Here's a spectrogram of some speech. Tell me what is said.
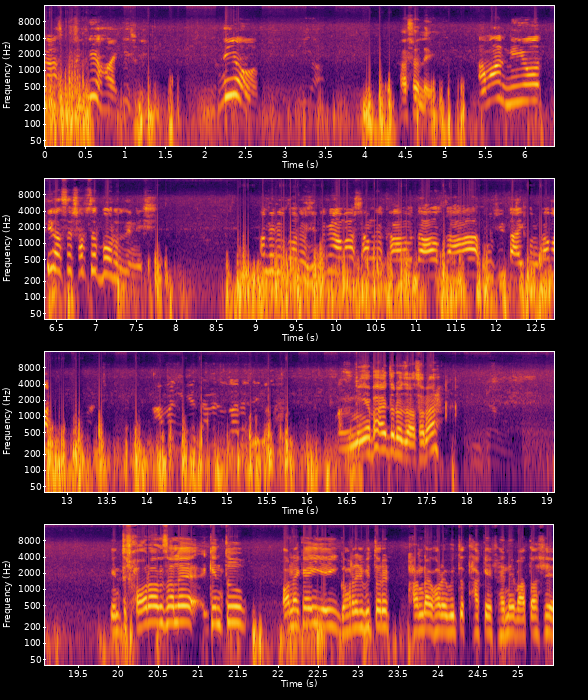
কাজ করে কি হয়? নিয়ত। আসলে। আমার নিয়তই হচ্ছে সবচেয়ে বড় জিনিস। আমি রোজা রয়েছি তুমি আমার সামনে খাও দাও যা খুশি তাই করবে আমার আমার মেয়ে ভাই তো রোজা আছো না? কিন্তু শহর অঞ্চলে কিন্তু অনেকেই এই ঘরের ভিতরে ঠান্ডা ঘরের ভিতরে থাকে ফ্যানে বাতাসে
